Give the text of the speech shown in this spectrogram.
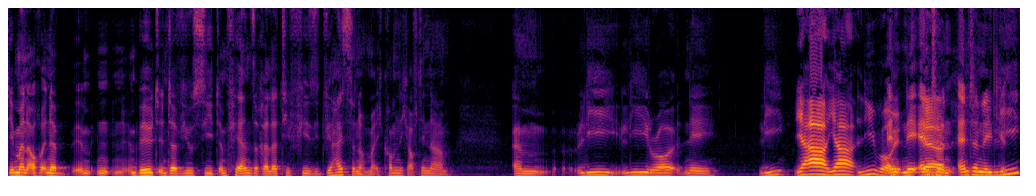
den man auch in der, im, in, im Bildinterviews sieht, im Fernsehen relativ viel sieht. Wie heißt der nochmal? Ich komme nicht auf den Namen. Ähm, Lee, Lee, Roy, nee, Lee? Ja, ja, Leroy. An, nee, Der- Anton, Anthony Lee.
